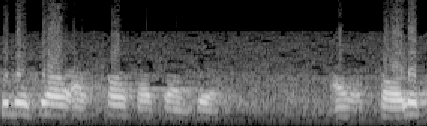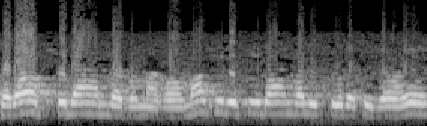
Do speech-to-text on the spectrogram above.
که بسیار اشخاص هستند که سالک راه شدن و به مقاماتی رسیدن ولی صورت ظاهر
